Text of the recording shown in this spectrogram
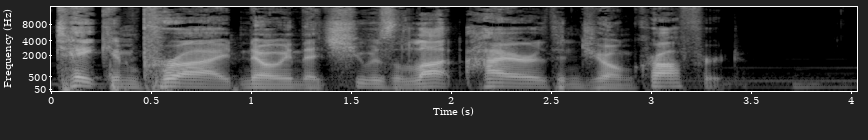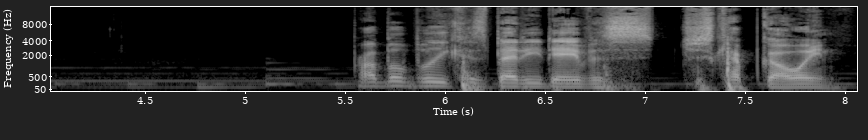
taken pride knowing that she was a lot higher than Joan Crawford. Probably because Bette Davis just kept going.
